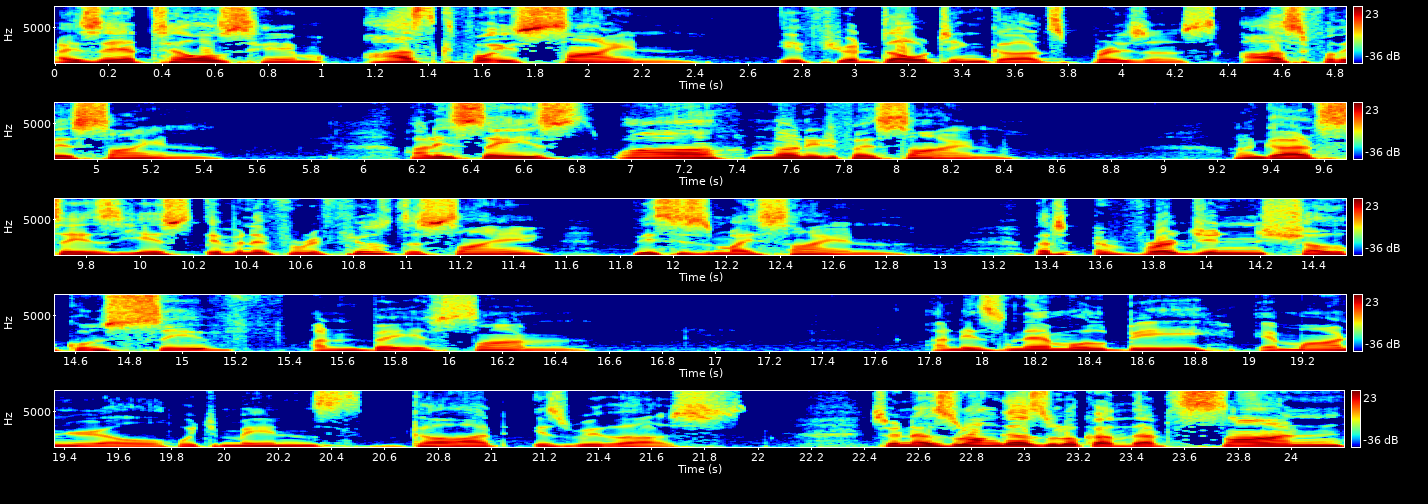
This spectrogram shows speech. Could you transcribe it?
Isaiah tells him, Ask for a sign if you're doubting God's presence. Ask for the sign. And he says, Well, no need for a sign. And God says, Yes, even if you refuse the sign, this is my sign that a virgin shall conceive and bear a son. And his name will be Emmanuel, which means God is with us. So, and as long as you look at that son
